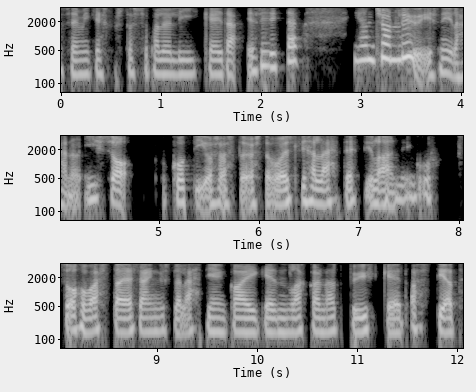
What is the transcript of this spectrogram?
semikeskustassa paljon liikkeitä. Ja sitten ihan John Lewis, niillähän on iso kotiosasto, josta voisi ihan lähteä tilaan niin kuin sohvasta ja sängystä lähtien kaiken, lakanat, pyyhkeet, astiat,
